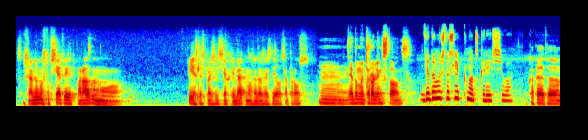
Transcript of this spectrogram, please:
Слушай, я думаю, что все ответят по-разному. Если спросить всех ребят, можно даже сделать опрос. Mm, я думаю, это Rolling Stones. Я думаю, что Slipknot, скорее всего. Какая-то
